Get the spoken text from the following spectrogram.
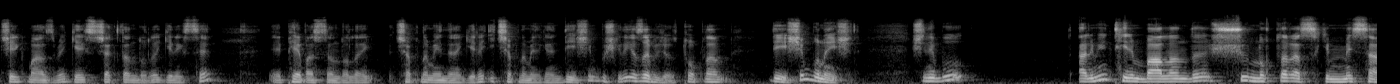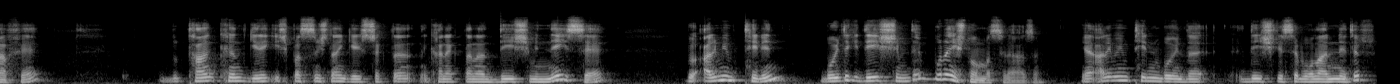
Çelik malzeme gerek sıcaktan dolayı gerekse e, P basıncından dolayı çapına meydana gelen iç çapına meydana gelen değişim bu şekilde yazabiliyoruz. Toplam değişim buna eşit. Şimdi bu alüminyum telin bağlandığı şu noktalar arasındaki mesafe bu tankın gerek iç basınçtan gerek sıcaktan kaynaklanan değişimi neyse bu alüminyum telin boyundaki değişim de buna eşit olması lazım. Yani alüminyum telin boyunda değişikliğe sebep olan nedir?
